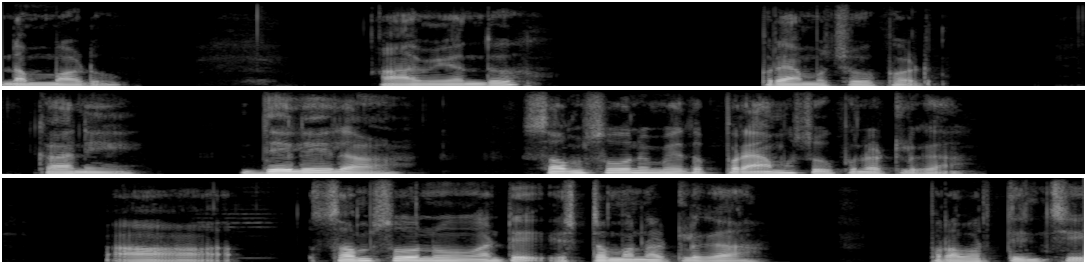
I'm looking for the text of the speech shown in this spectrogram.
నమ్మాడు ఆమె యందు ప్రేమ చూపాడు. కానీ దలీలా సంసోను మీద ప్రేమ చూపినట్లుగా సంసోను అంటే ఇష్టం అన్నట్లుగా ప్రవర్తించి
